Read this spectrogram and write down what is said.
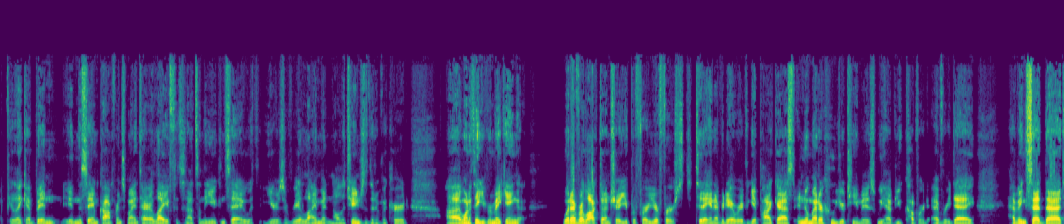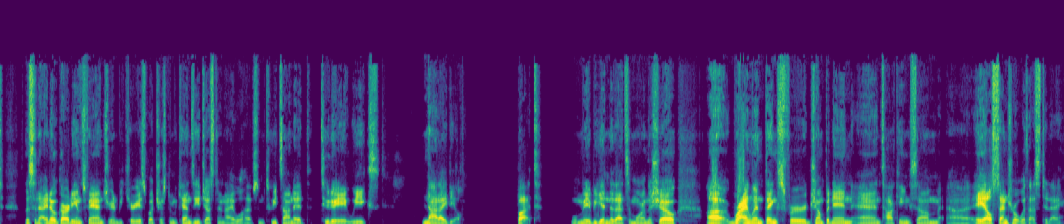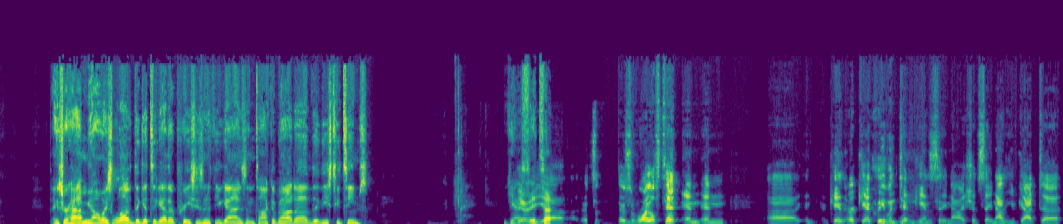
I feel like have been in the same conference my entire life. It's not something you can say with years of realignment and all the changes that have occurred. Uh, I want to thank you for making whatever Locked On show you prefer, your first today and every day wherever you get podcasts. And no matter who your team is, we have you covered every day. Having said that, listen, I know Guardians fans are going to be curious about Tristan McKenzie. Justin and I will have some tweets on it. Two to eight weeks, not ideal, but we'll maybe get into that some more on the show. Uh, Rylan, thanks for jumping in and talking some uh, AL Central with us today. Thanks for having me. I always love to get together preseason with you guys and talk about uh, the, these two teams. Yes, There- it's a, it's a- there's a Royals tent and and uh, or a Cleveland tent in Kansas City now. I should say now that you've got uh,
